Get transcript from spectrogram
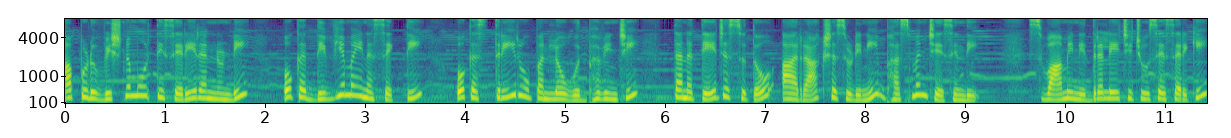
అప్పుడు విష్ణుమూర్తి శరీరం నుండి ఒక దివ్యమైన శక్తి ఒక స్త్రీ రూపంలో ఉద్భవించి తన తేజస్సుతో ఆ రాక్షసుడిని భస్మం చేసింది. స్వామి నిద్రలేచి చూసేసరికి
